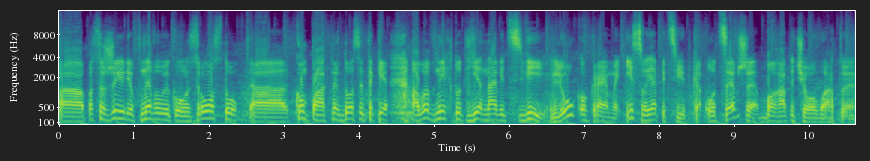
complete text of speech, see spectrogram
а, пасажирів невеликого зросту, а, компактних досить таки, але в них тут є навіть свій люк окремий і своя підсвітка. Оце вже багато чого вартує.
